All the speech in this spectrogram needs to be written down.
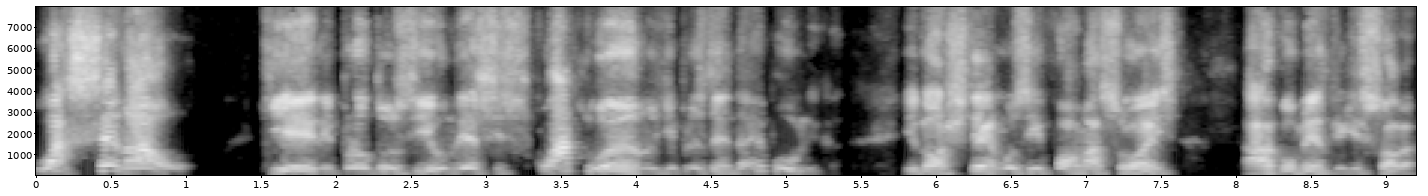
o arsenal que ele produziu nesses quatro anos de presidente da República. E nós temos informações, argumentos de sobra.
